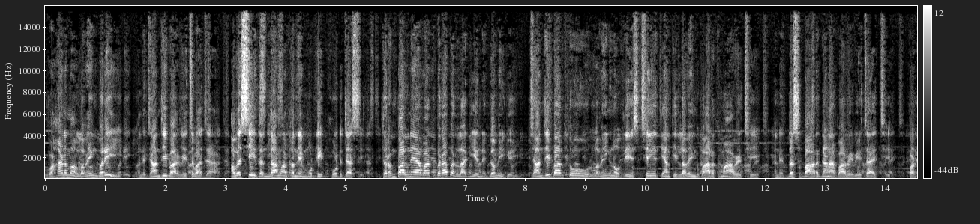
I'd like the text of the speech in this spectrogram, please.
વહાણમાં લવિંગ ભરી અને જાંજીબાર વેચવા જા અવશ્ય ધંધામાં તને મોટી ખોટ જશે ધરમપાલને આ વાત બરાબર લાગી અને ગમી ગઈ જાંજીબાર તો લવિંગનો દેશ છે ત્યાંથી લવિંગ ભારતમાં આવે છે અને દસ બાર ગણા ભાવે વેચાય છે પણ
